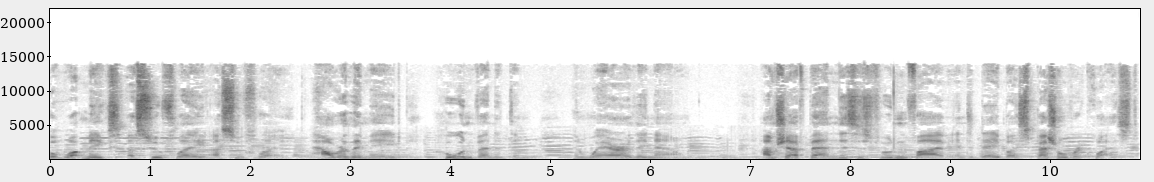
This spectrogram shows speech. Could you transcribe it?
But what makes a souffle a souffle? How are they made? Who invented them? And where are they now? I'm Chef Ben, this is Food in 5, and today, by special request,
